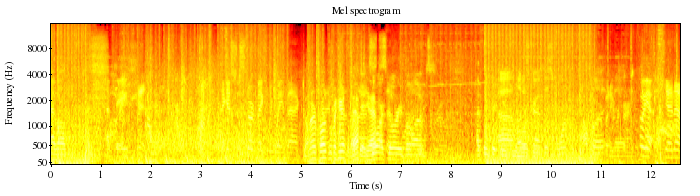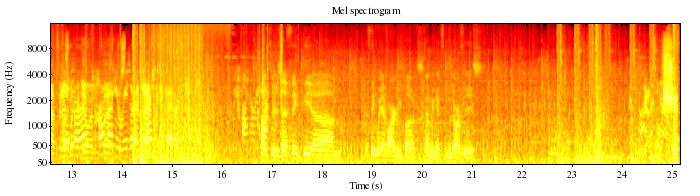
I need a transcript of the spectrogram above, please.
Have all that base. Shit. I guess just start making your way back. Gunner bug over here on the left, Okay, yeah. two artillery bugs. I think they came uh, from the let us grab this orb from alpha and then Oh yeah, yeah, no, finish what you're doing, high but value just resource head back when you discovered. Hunters, I think the um, I think we have arty boats coming in from the northeast. Yeah, Oh shit.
